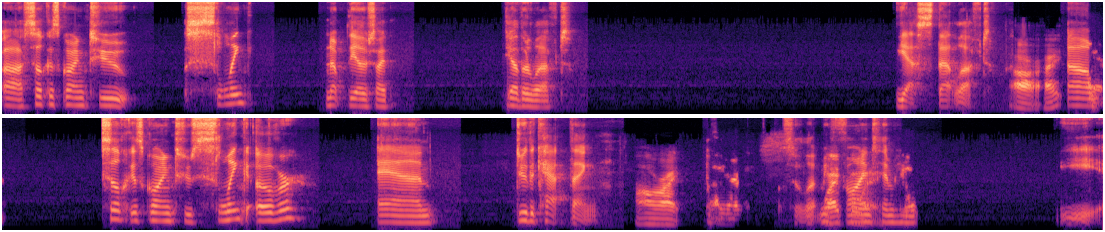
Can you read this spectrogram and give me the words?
uh, Silk is going to slink. Nope, the other side. The other left. Yes, that left. All right. Um, Silk is going to slink over and do the cat thing. All right. So let me Wipe find away. him here. Yeah.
